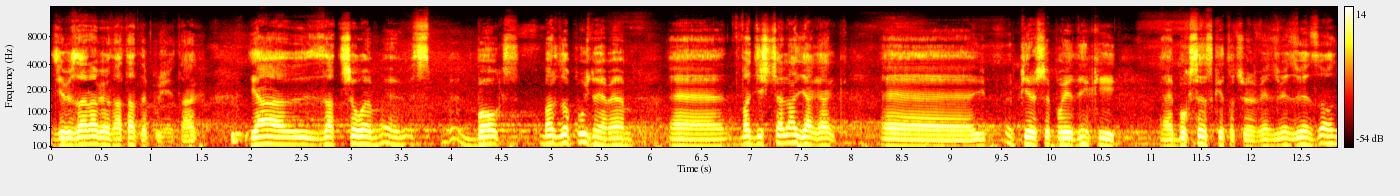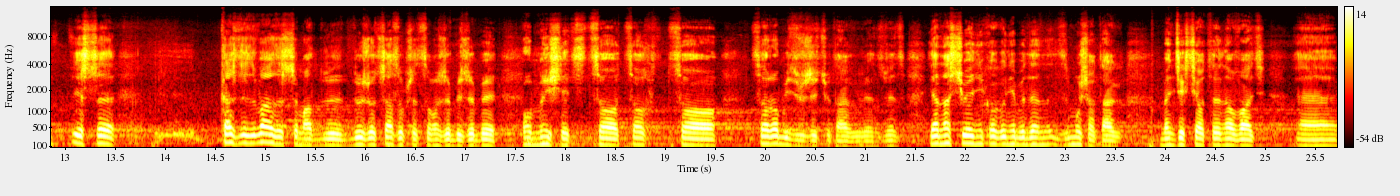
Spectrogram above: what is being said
gdzie by zarabiał na tatę później, tak. Ja zacząłem e, boks bardzo późno, ja miałem e, 20 lat, jak, jak e, pierwsze pojedynki bokserskie toczyłem, więc, więc, więc on jeszcze każdy z Was jeszcze ma dużo czasu przed sobą, żeby, żeby pomyśleć, co, co, co, co robić w życiu, tak, więc, więc ja na siłę nikogo nie będę zmuszał, tak, będzie chciał trenować e,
